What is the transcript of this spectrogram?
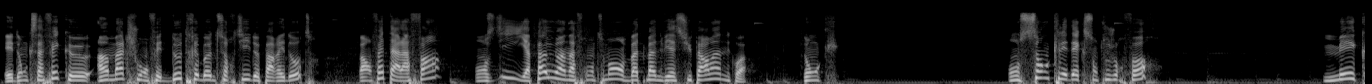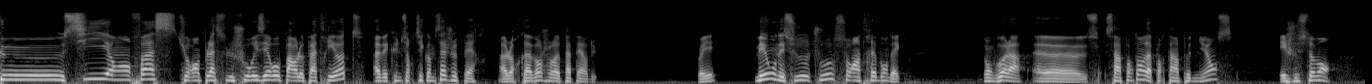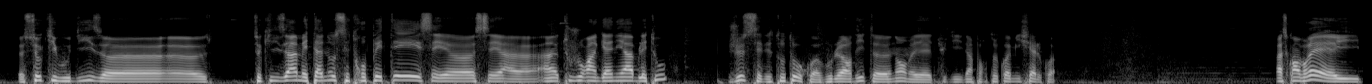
Et donc, ça fait qu'un match où on fait deux très bonnes sorties de part et d'autre, bah, en fait, à la fin, on se dit, il n'y a pas eu un affrontement Batman vs Superman, quoi. Donc, on sent que les decks sont toujours forts, mais que si en face, tu remplaces le Shuri 0 par le Patriote, avec une sortie comme ça, je perds. Alors qu'avant, j'aurais pas perdu. Vous voyez? Mais on est toujours sur un très bon deck. Donc voilà, euh, c'est important d'apporter un peu de nuance. Et justement, euh, ceux qui vous disent... Euh, ceux qui disent « Ah mais c'est trop pété, c'est toujours ingagnable et tout », juste c'est des totos quoi. Vous leur dites Non mais tu dis n'importe quoi Michel quoi ». Parce qu'en vrai, ils...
